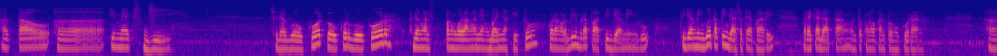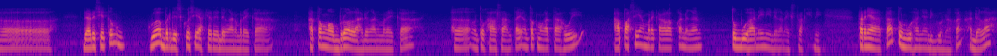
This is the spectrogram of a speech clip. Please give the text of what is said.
atau uh, Image G. Sudah gue ukur, gue ukur, gue ukur dengan pengulangan yang banyak itu kurang lebih berapa tiga minggu, tiga minggu tapi nggak setiap hari mereka datang untuk melakukan pengukuran. Uh, dari situ gue berdiskusi akhirnya dengan mereka atau ngobrol lah dengan mereka uh, untuk hal santai untuk mengetahui apa sih yang mereka lakukan dengan tumbuhan ini dengan ekstrak ini. Ternyata tumbuhan yang digunakan adalah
